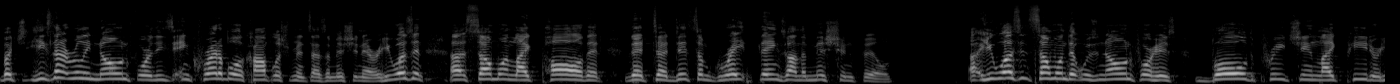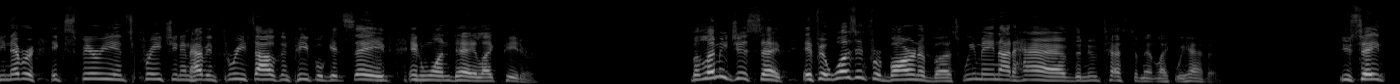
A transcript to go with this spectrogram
But he's not really known for these incredible accomplishments as a missionary. He wasn't uh, someone like Paul that, that uh, did some great things on the mission field. Uh, he wasn't someone that was known for his bold preaching like Peter. He never experienced preaching and having 3,000 people get saved in one day like Peter. But let me just say if it wasn't for Barnabas, we may not have the New Testament like we have it. You see,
